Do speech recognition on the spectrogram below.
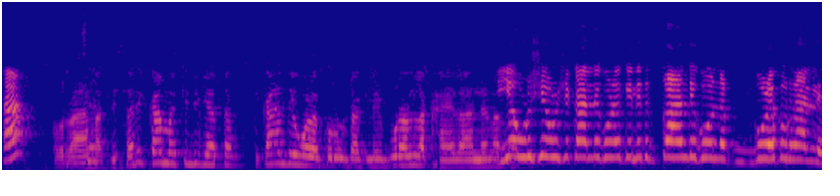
हा? अहो, रानातली सारी कामं केली की आता. ते कांदे गोळा करून टाकले गुरांना खायला आणले ना एवढीशी एवढीशी कांदे गोळा केले तर कांदे गोळ गोळा करून आणले.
